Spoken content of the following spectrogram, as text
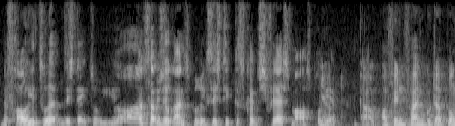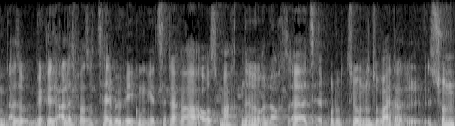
eine Frau hier zuhört und sich denkt so, ja, das habe ich so gar nicht berücksichtigt, das könnte ich vielleicht mal ausprobieren. Ja. ja. auf jeden Fall ein guter Punkt. Also wirklich alles, was so Zellbewegung etc. ausmacht, ne, und auch äh, Zellproduktion und so weiter, ist schon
